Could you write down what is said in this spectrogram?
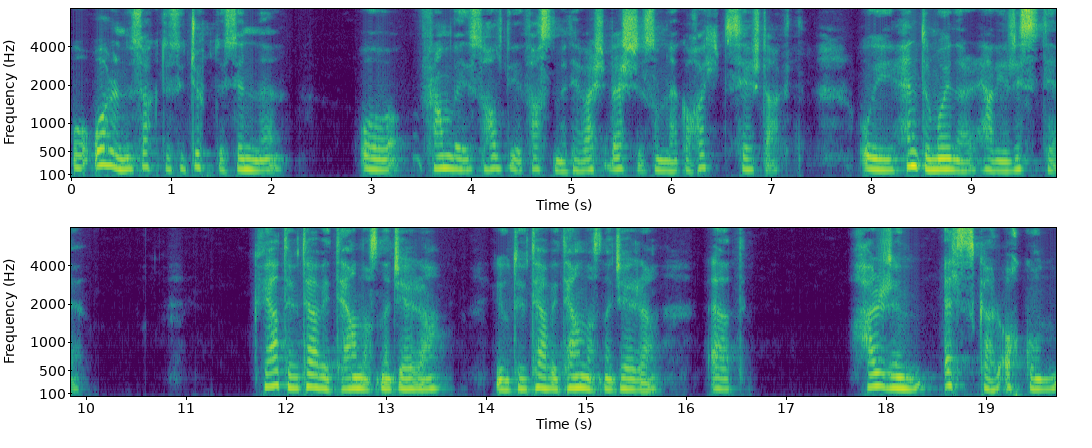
Og årene søktes i sinne, og framveis så holdt jeg fast med det vers, verset som jeg har holdt særstakt. Og i hentur møyner har vi rist til. Hva til det vi tjenas nægjera? Jo, til det vi tjenas nægjera, at Herren elskar okkon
